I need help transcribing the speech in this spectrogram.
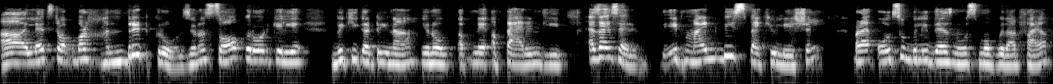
Uh, let's talk about 100 crores. You know, 100 crore ke liye Vicky Katrina, you know, apne apparently, as I said, it might be speculation but i also believe there's no smoke without fire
